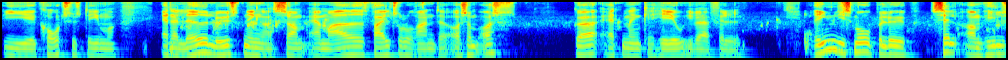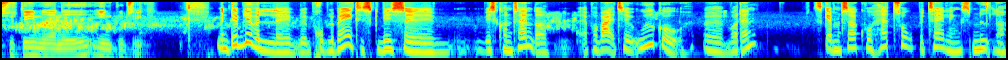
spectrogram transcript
i kortsystemer, er der lavet løsninger, som er meget fejltolerante, og som også gør, at man kan hæve i hvert fald rimelig små beløb, selvom hele systemet er nede i en butik. Men det bliver vel øh, problematisk, hvis, øh, hvis kontanter er på vej til at udgå. Øh, hvordan skal man så kunne have to betalingsmidler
